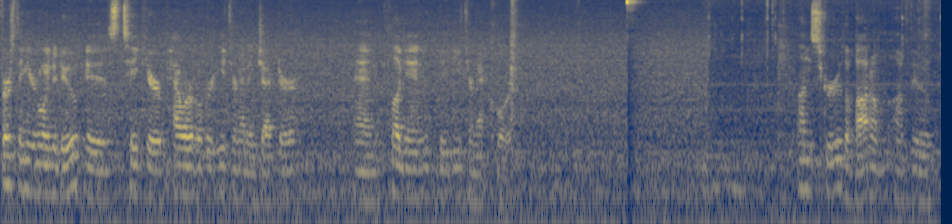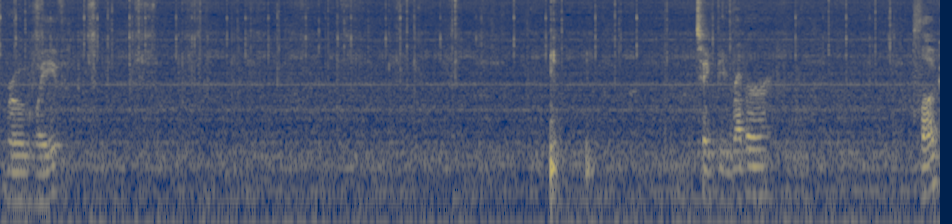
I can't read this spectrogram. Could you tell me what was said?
First thing you're going to do is take your power over Ethernet injector and plug in the Ethernet cord. Unscrew the bottom of the Rogue Wave. Take the rubber plug,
